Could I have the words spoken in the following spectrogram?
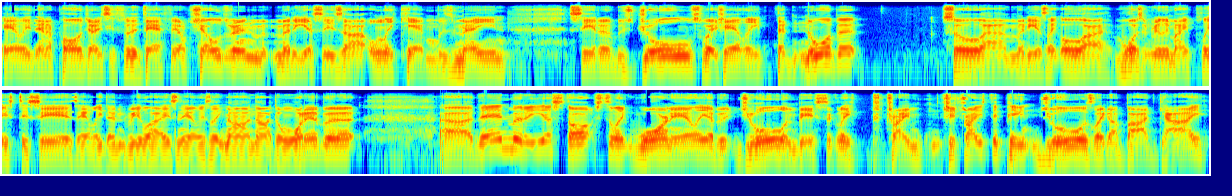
Ellie then apologizes for the death of her children. M- Maria says uh, only Kevin was mine. Sarah was Joel's, which Ellie didn't know about. So um, Maria's like, oh, uh, it wasn't really my place to say, as Ellie didn't realise, and Ellie's like, nah, nah, don't worry about it. Uh, then Maria starts to like warn Ellie about Joel and basically try and, she tries to paint Joel as like a bad guy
